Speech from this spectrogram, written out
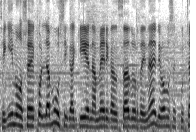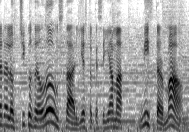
Seguimos eh, con la música aquí en American Saturday Night y vamos a escuchar a los chicos de Lone Star y esto que se llama Mr. Mom.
